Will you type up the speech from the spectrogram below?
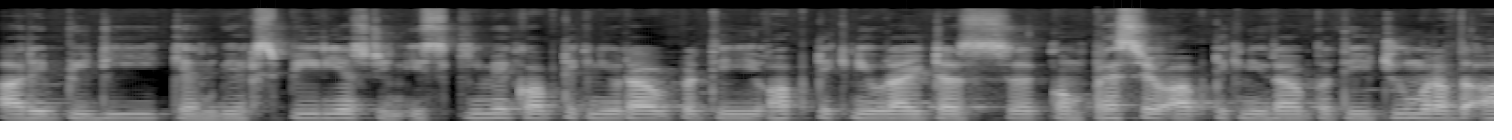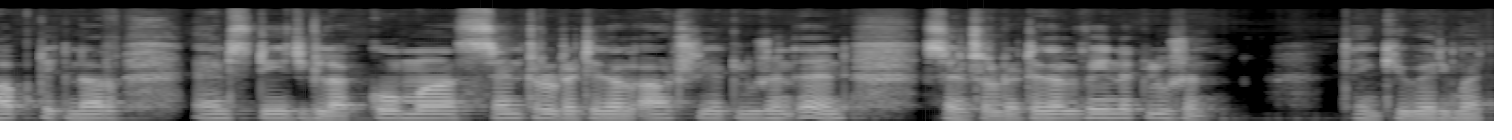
RAPD can be experienced in ischemic optic neuropathy, optic neuritis, compressive optic neuropathy, tumor of the optic nerve, end stage glaucoma, central retinal artery occlusion and central retinal vein occlusion. Thank you very much.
